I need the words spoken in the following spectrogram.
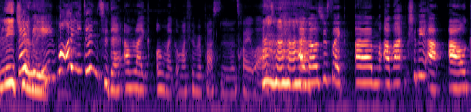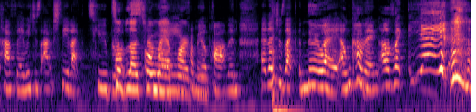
literally, Baby, what are you doing today? I'm like, oh my god, my favorite person in the entire world. and I was just like, um, I'm actually at Owl Cafe, which is actually like two blocks, two blocks from my apartment. From your apartment. And then she was like, no way, I'm coming. I was like, yay!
